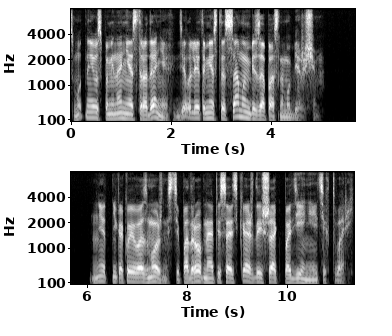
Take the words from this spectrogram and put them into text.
Смутные воспоминания о страданиях делали это место самым безопасным убежищем. Нет никакой возможности подробно описать каждый шаг падения этих тварей.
